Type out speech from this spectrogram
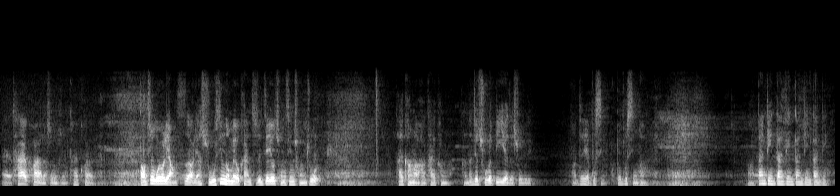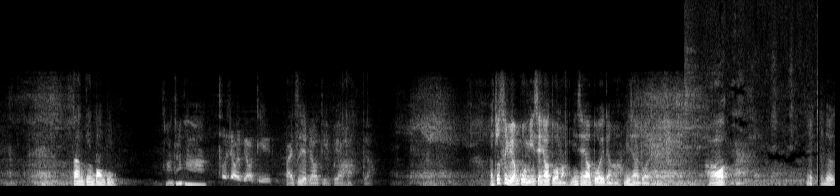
哎，太快了，是不是？太快了，导致我有两次啊，连属性都没有看，直接又重新重铸了，太坑了哈，太坑了，可能就出了毕业的说不定。啊，这也不行，都不行哈。啊，淡定，淡定，淡定，淡定，淡定，淡定。啊，这个特效也比较低，白字也比较低，不要哈，不要。啊，这次远古明显要多嘛，明显要多一点啊，明显要多一点。好，哎，这个。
